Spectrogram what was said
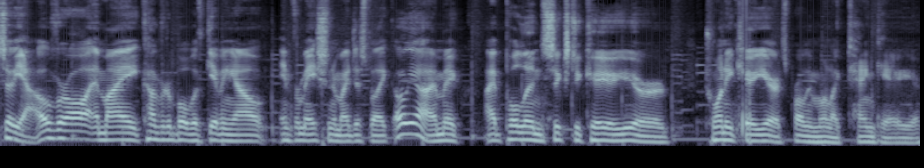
so yeah, overall, am I comfortable with giving out information? Am I just like, oh yeah, I make, I pull in 60K a year or 20K a year. It's probably more like 10K a year.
